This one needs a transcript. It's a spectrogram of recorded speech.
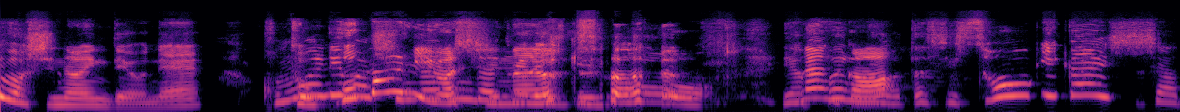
りはしないんだよね。困りはししないいんだけどどやっぱりね私葬儀会社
